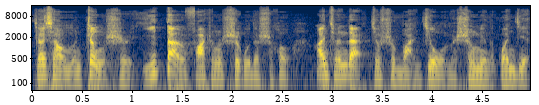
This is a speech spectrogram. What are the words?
将向我们证实：一旦发生事故的时候，安全带就是挽救我们生命的关键。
